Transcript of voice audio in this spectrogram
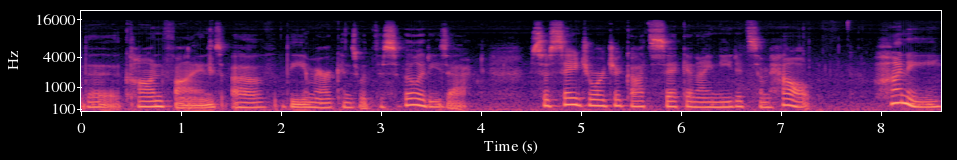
the confines of the Americans with Disabilities Act. So, say Georgia got sick and I needed some help. Honey,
